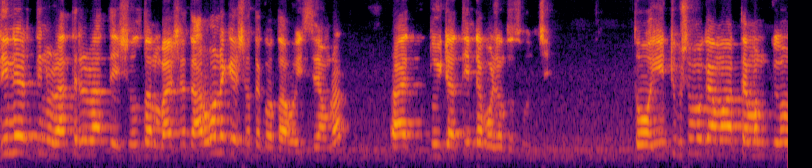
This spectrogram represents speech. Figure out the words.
দিনের দিন, রাতের রাতে সুলতান ভাইয়ের সাথে আরও অনেকের সাথে কথা হয়েছে আমরা। প্রায় দুইটা, তিনটা পর্যন্ত চলছি তো ইউটিউব সম্পর্কে আমার তেমন কোনো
